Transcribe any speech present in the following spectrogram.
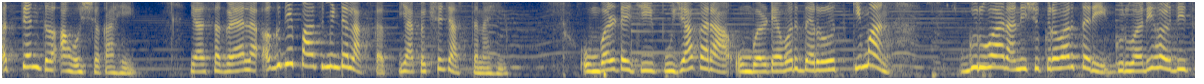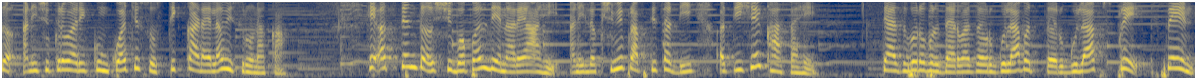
अत्यंत आवश्यक आहे. या सगळ्याला अगदी पाच मिनटं लागतात यापेक्षा जास्त नाही. उंबरट्याची पूजा करा. उंबरट्यावर दररोज किमान गुरुवार आणि शुक्रवार तरी गुरुवारी हळदीचं आणि शुक्रवारी कुंकवाचे स्वस्तिक काढायला विसरू नका. हे अत्यंत शुभफल देणारे आहे आणि लक्ष्मी प्राप्तीसाठी अतिशय खास आहे. त्याचबरोबर दरवाजावर गुलाब अत्तर गुलाब स्प्रे सेंट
